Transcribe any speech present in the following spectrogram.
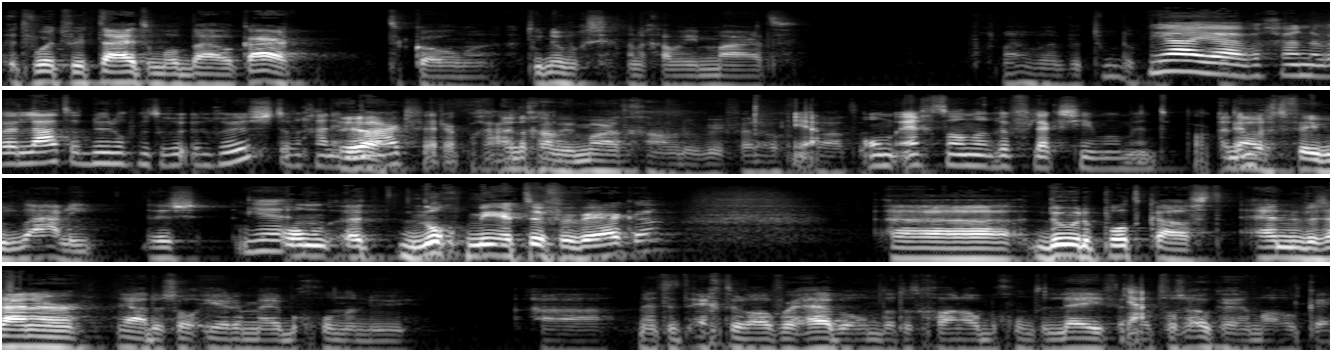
het wordt weer tijd om wat bij elkaar te komen. En toen hebben we gezegd, nou, dan gaan we in maart. Volgens mij hebben we toen dat Ja, ja, we, gaan, we laten het nu nog met ru- rust en we gaan in Ja. maart verder praten. En dan gaan we in maart gaan we er weer verder over ja, praten. om echt dan een reflectiemoment te pakken. En nou is het februari. Dus om het nog meer te verwerken, eh, doen we de podcast. En we zijn er ja, dus al eerder mee begonnen nu. eh, met het echt erover hebben, omdat het gewoon al begon te leven. Ja. En dat was ook helemaal oké.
